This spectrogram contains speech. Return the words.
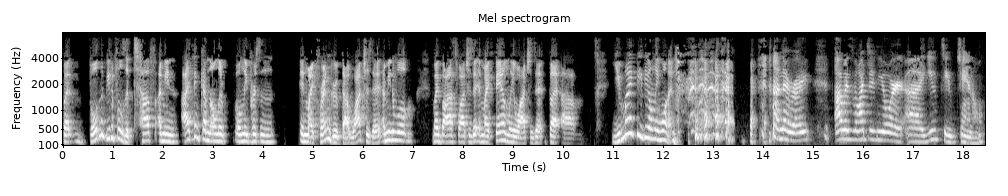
but Bold and Beautiful is a tough, I mean, I think I'm the only, only person in my friend group that watches it. I mean, well, my boss watches it and my family watches it, but, um, you might be the only one. I know, right? I was watching your, uh, YouTube channel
